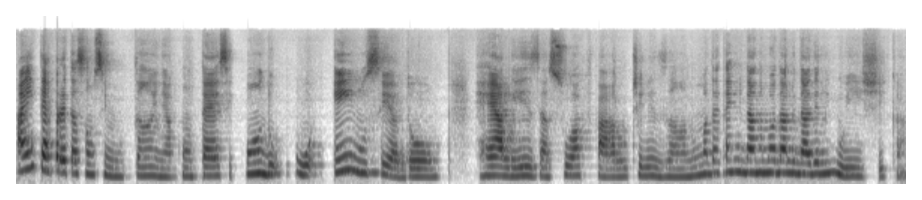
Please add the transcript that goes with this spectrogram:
A interpretação simultânea acontece quando o enunciador realiza a sua fala utilizando uma determinada modalidade linguística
